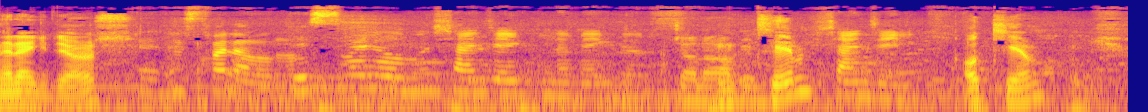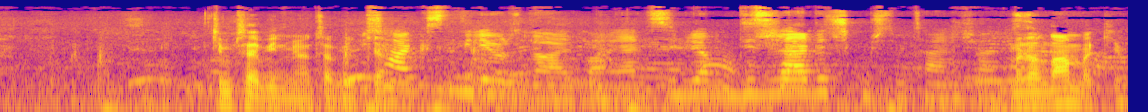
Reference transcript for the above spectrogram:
Nereye gidiyoruz? Festival alanı. Festival alanı Şence'yi dinlemeye gidiyoruz. Kim? Şence'yi. O kim? Kimse bilmiyor tabii ki. Şarkısını biliyoruz galiba. Yani siz biliyor musunuz? Dizilerde çıkmıştı bir tane şarkı. Mırıldan bakayım.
